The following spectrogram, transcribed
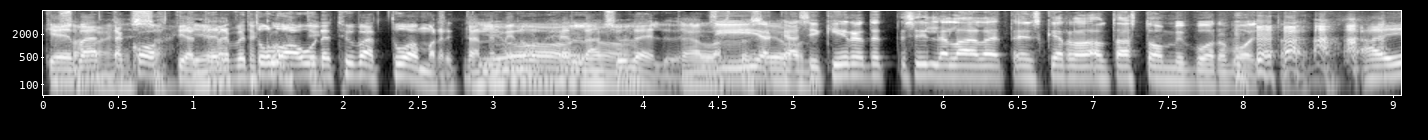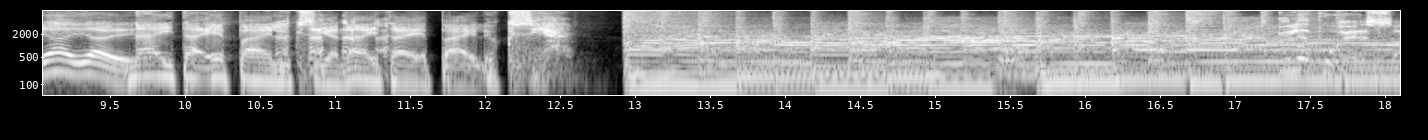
Kevättä kohti ja tervetuloa kohti. uudet hyvät tuomarit tänne joo, minun hellään syleilyyn. Niin, ja käsikirjoitette sillä lailla, että ensi kerralla on taas Tommin vuoro voittaa. ai, ai, ai. Näitä epäilyksiä, näitä epäilyksiä. Ylepuheessa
